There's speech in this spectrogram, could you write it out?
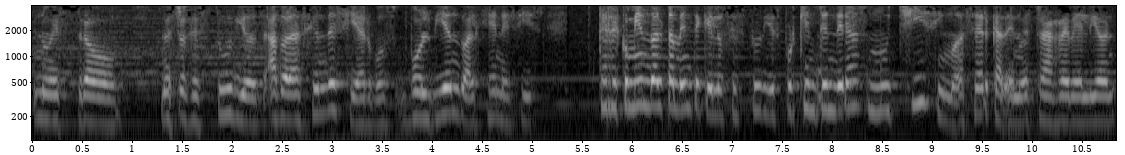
nuestro, nuestros estudios, adoración de siervos, volviendo al Génesis, te recomiendo altamente que los estudies porque entenderás muchísimo acerca de nuestra rebelión.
